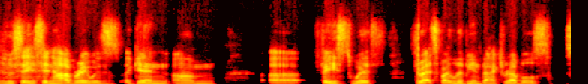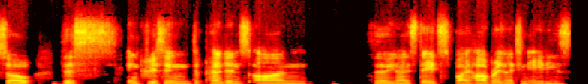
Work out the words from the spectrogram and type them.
Hissène Habré was again um, uh, faced with threats by Libyan-backed rebels. So this increasing dependence on the United States by Habré in the 1980s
